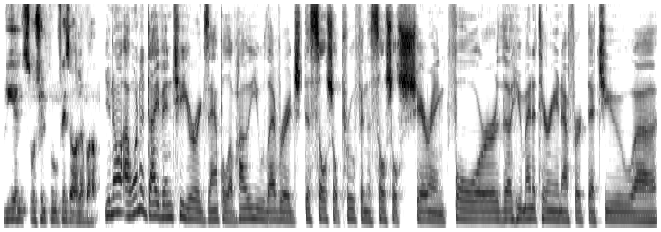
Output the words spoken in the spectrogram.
real social proof is all about. You know i want to dive into your example of how you leverage the social proof and the social sharing for the humanitarian effort that you uh,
